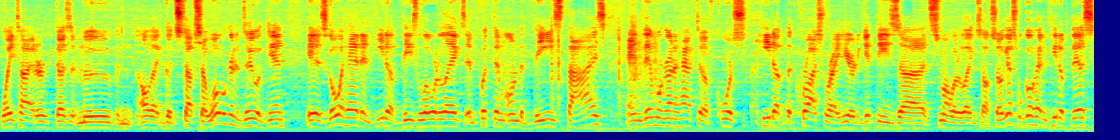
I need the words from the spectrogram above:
Way tighter, doesn't move, and all that good stuff. So what we're going to do, again, is go ahead and heat up these lower legs and put them onto these thighs. And then we're going to have to, of course, heat up the crotch right here to get these uh, smaller legs off. So I guess we'll go ahead and heat up this,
